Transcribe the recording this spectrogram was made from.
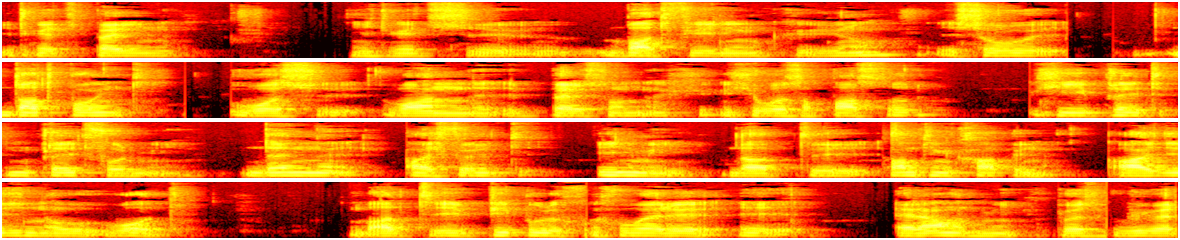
it gets pain, it gets uh, bad feeling, you know. So that point was one person, he, was a pastor, he prayed, prayed for me. Then I felt in me that uh, something happened. I didn't know what, but uh, people who who were uh, around me, because we were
